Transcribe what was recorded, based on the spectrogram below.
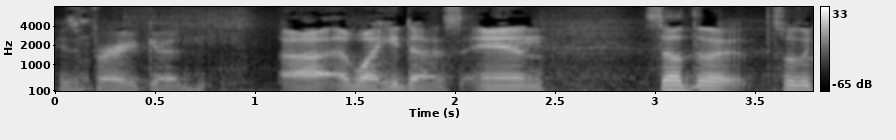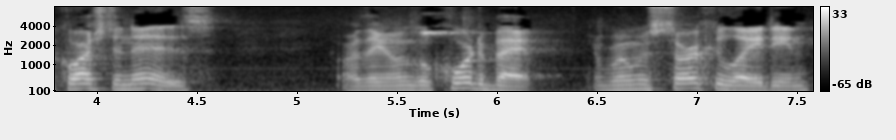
He's very good uh, at what he does. And so the so the question is, are they going to go quarterback? Rumors circulating,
